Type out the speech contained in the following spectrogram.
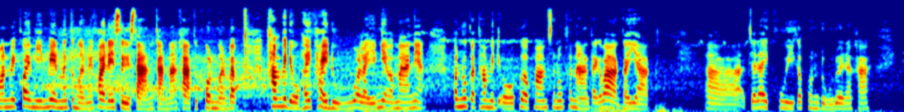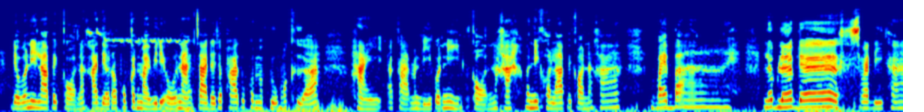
มันไม่ค่อยมีเมนต์มันก็เหมือนไม่ค่อยได้สื่อสารกันนะคะ ทุกคนเหมือนแบบทำวิดีโอให้ใครดูอะไรอย่างเงี้ยประมาณเนี้ยเพราะนุชก็ทำวิดีโอเพื่อความสนุกสนานแต่ก็ว่าก็อยากจะได้คุยกับคนดูด้วยนะคะ เดี๋ยววันนี้ลาไปก่อนนะคะ เดี๋ยวเราพบกันใหม่วิดีโอหน้าจ้าเดี๋ยวจะพาทุกคนมาปลูกมะเขือให้อากาศมันดีกว่านี้ก่อนนะคะ วันนี้ขอลาไปก่อนนะคะบายบายเลิฟเลิฟเด้อสวัสดีค่ะ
